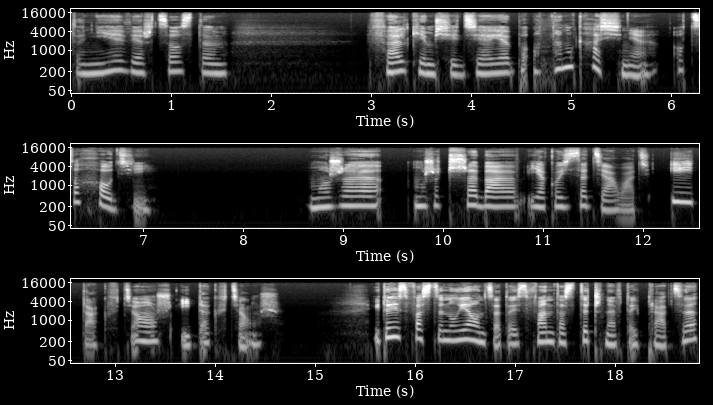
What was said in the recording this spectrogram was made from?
ty nie wiesz, co z tym felkiem się dzieje, bo on nam gaśnie. O co chodzi? Może, może trzeba jakoś zadziałać. I tak wciąż, i tak wciąż. I to jest fascynujące, to jest fantastyczne w tej pracy,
